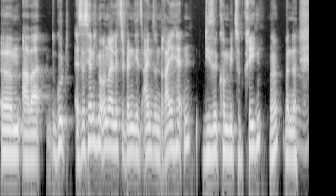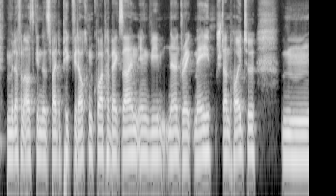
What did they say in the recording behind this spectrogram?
Ähm, aber gut, es ist ja nicht mehr unrealistisch, wenn die jetzt eins und drei hätten, diese Kombi zu kriegen. Ne? Wenn, da- wenn wir davon ausgehen, der zweite Pick wird auch ein Quarterback sein, irgendwie, ne? Drake May stand heute. Mm,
